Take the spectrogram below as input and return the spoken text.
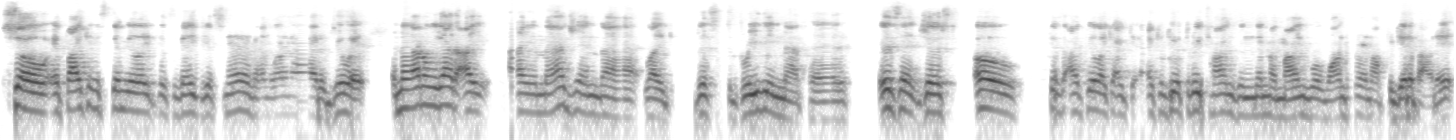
So if I can stimulate this vagus nerve and learn how to do it, and not only that, I I imagine that like this breathing method isn't just oh because I feel like I, I can do it three times and then my mind will wander and I'll forget about it.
